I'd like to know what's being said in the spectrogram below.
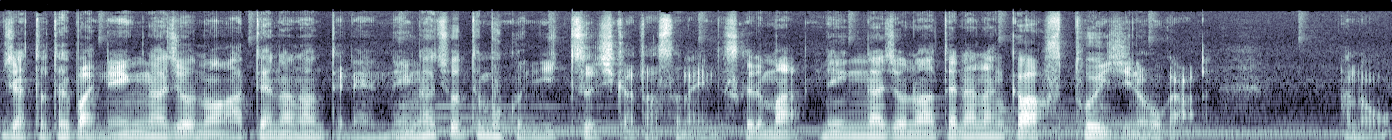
じゃあ例えば年賀状の宛名なんてね年賀状って僕2通しか出さないんですけどまあ年賀状の宛名なんかは太い字の方があの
